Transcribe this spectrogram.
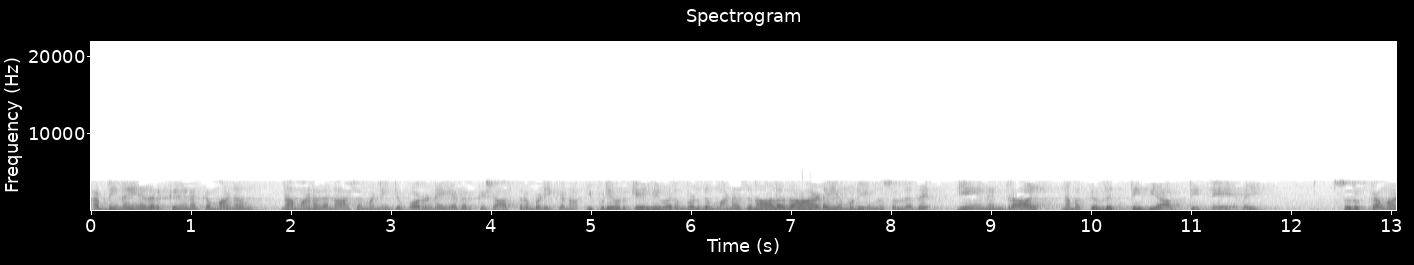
அப்படின்னா எதற்கு எனக்கு மனம்? நான் மனதை நாசம் பண்ணிட்டு போறேனே எதற்கு சாஸ்திரம் படிக்கணும்? இப்படி ஒரு கேள்வி வரும் பொழுது மனசுனாலதான் அடைய முடியும்னு சொல்லுது. ஏனென்றால் நமக்கு விற்பி வியாப்தி தேவை. சுருக்கமா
